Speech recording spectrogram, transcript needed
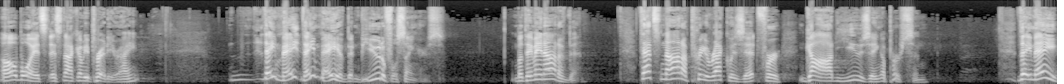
oh boy, it's, it's not going to be pretty, right? They may, they may have been beautiful singers, but they may not have been. That's not a prerequisite for God using a person. They may,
